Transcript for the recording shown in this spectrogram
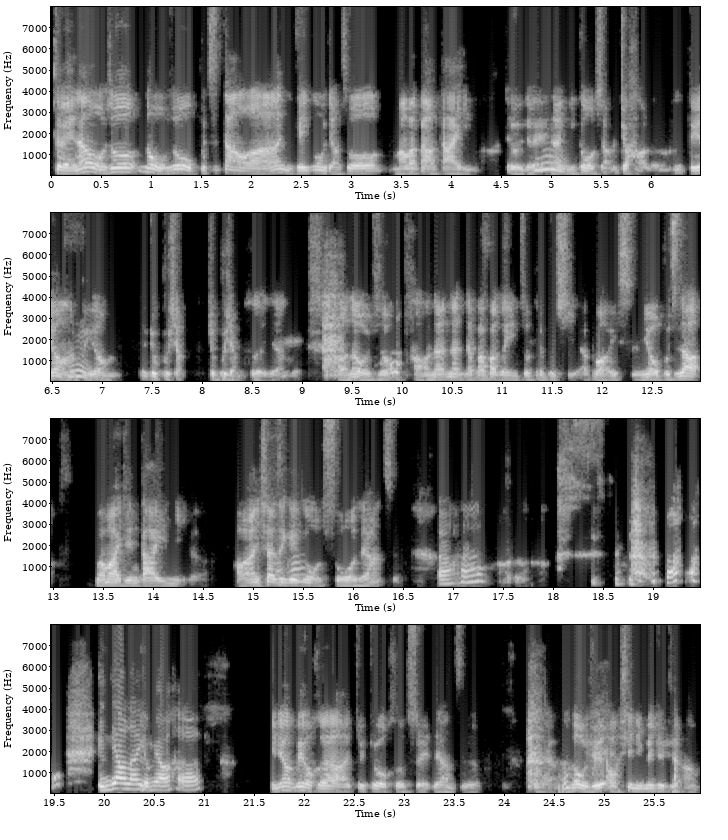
对，然后我说，那我说我不知道啊，那你可以跟我讲说，妈妈刚好答应嘛，对不对？嗯、那你跟我讲就好了，不用、啊、不用，就、嗯、就不想就不想喝这样子。好，那我就说好，那那那爸爸跟你说对不起啊，不好意思，因为我不知道妈妈已经答应你了。好，那你下次可以跟我说这样子。嗯哼，好的好。饮料呢？有没有喝？饮料没有喝啊，就就喝水这样子。对啊，那我觉得哦，心里面就觉得啊、嗯，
